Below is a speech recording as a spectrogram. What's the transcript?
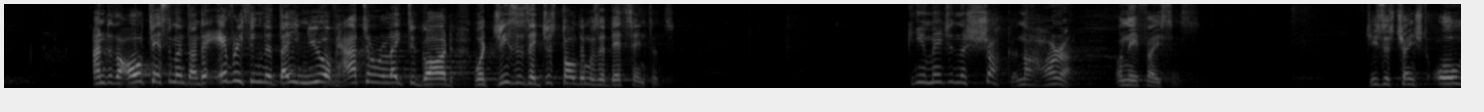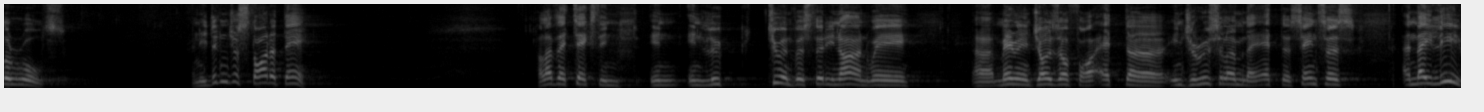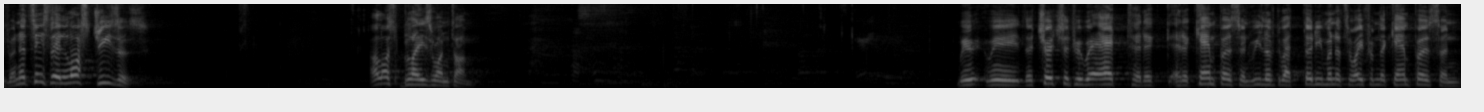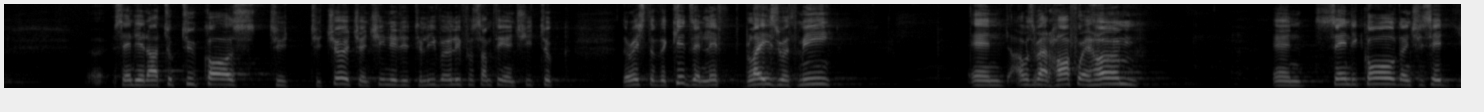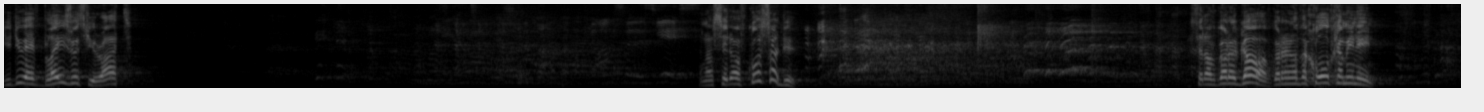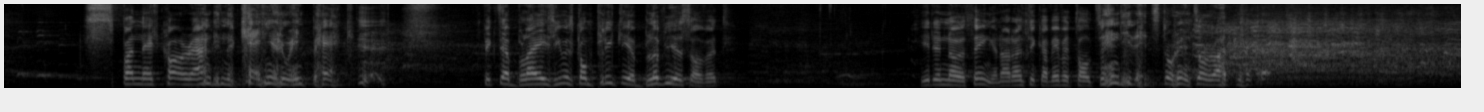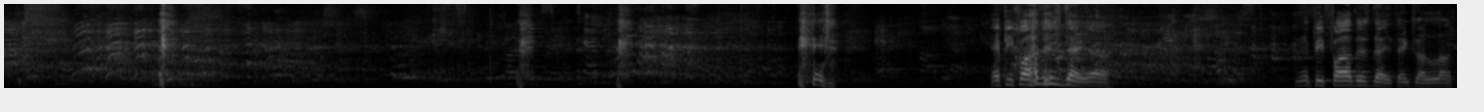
Under the Old Testament, under everything that they knew of how to relate to God, what Jesus had just told them was a death sentence. Can you imagine the shock and the horror on their faces? Jesus changed all the rules and he didn't just start it there. I love that text in, in, in Luke 2 and verse 39 where uh, Mary and Joseph are at the, in Jerusalem, they're at the census, and they leave. And it says they lost Jesus. I lost Blaze one time. We, we, the church that we were at had a, had a campus, and we lived about 30 minutes away from the campus. And uh, Sandy and I took two cars to, to church, and she needed to leave early for something, and she took the rest of the kids and left Blaze with me. And I was about halfway home, and Sandy called and she said, You do have Blaze with you, right? And I said, Of course I do. I said, I've got to go. I've got another call coming in. Spun that car around in the canyon, went back, picked up Blaze. He was completely oblivious of it. He didn't know a thing, and I don't think I've ever told Sandy that story until right now. Happy Father's Day. Yeah. Happy Father's Day. Thanks a lot.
